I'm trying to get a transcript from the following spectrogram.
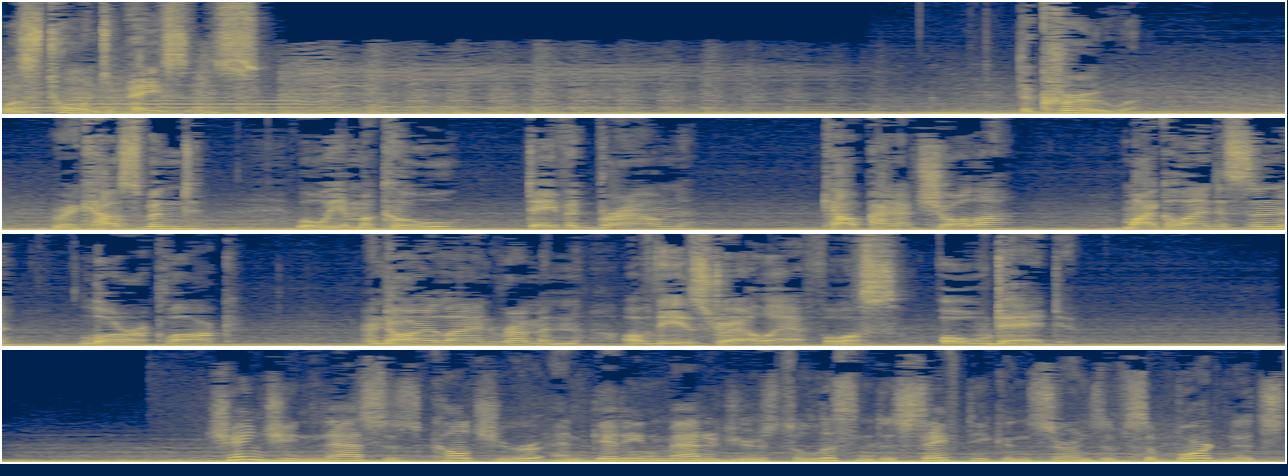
was torn to pieces. The crew Rick Husband, William McCool, David Brown, Kalpana Chawla, Michael Anderson, Laurel Clark, and Ilan Ramon of the Israel Air Force, all dead. Changing NASA's culture and getting managers to listen to safety concerns of subordinates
